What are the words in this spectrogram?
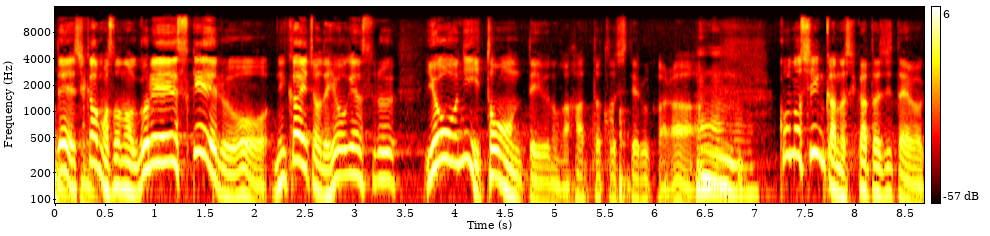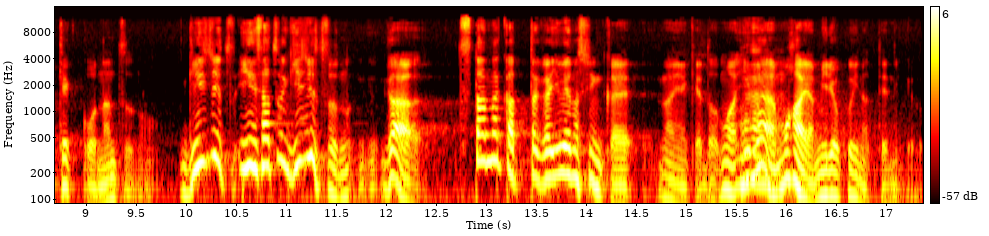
でしかもそのグレースケールを二階調で表現するようにトーンっていうのが発達してるから、この進化の仕方自体は結構なんつうの技術印刷技術が拙かったがゆえの進化なんやけど、まあ、今やもはや魅力になってんねんけど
